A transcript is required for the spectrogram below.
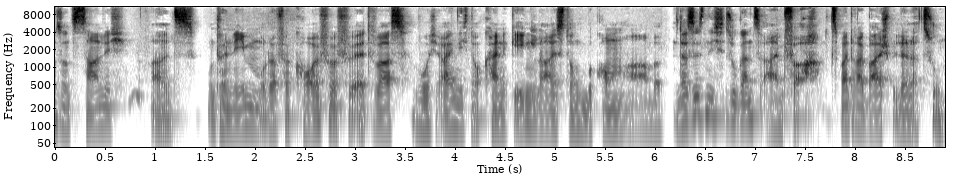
sonst zahle ich als Unternehmen oder Verkäufer für etwas, wo ich eigentlich noch keine Gegenleistung bekommen habe. Das ist nicht so ganz einfach. Zwei, drei Beispiele dazu.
